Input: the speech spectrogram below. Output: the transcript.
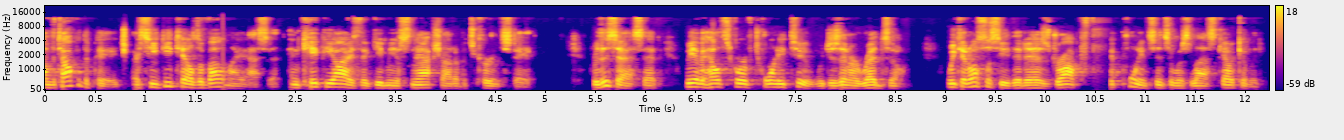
On the top of the page, I see details about my asset and KPIs that give me a snapshot of its current state. For this asset, we have a health score of 22, which is in our red zone. We can also see that it has dropped five points since it was last calculated.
